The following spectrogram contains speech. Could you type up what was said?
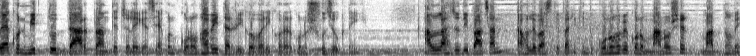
ও এখন মৃত্যুর দ্বার প্রান্তে চলে গেছে। এখন কোনোভাবেই তার রিকভারি করার কোনো সুযোগ নেই। আল্লাহ যদি বাঁচান, তাহলে বাঁচতে পারে, কিন্তু কোনোভাবে কোনো মানুষের মাধ্যমে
